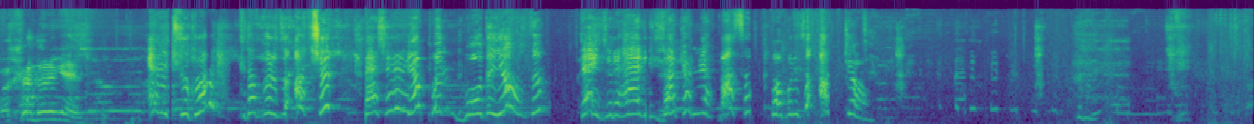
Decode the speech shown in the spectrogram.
Okador gel. Evet çocuklar kitaplarınızı açın. Dersleri yapın. Bu oda yazdım. Dersleri her güzel yapmazsanız babanızı atacağım.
